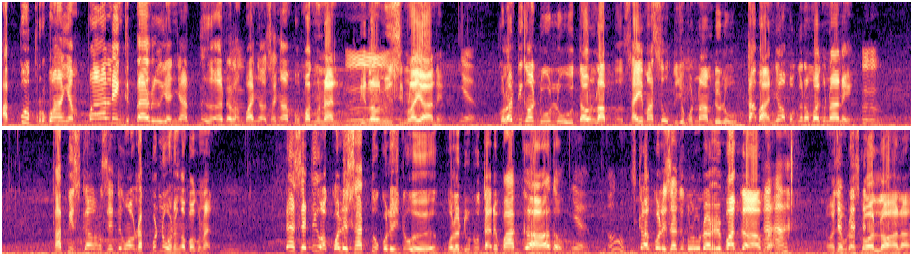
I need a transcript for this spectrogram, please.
Apa perubahan yang paling ketara yang nyata adalah Mm. banyak sangat pembangunan di Mm. dalam Musim Melaya ni. Ya. Kalau tengok dulu tahun saya masuk 76 dulu, tak banyak bangunan-bangunan ni. Mm-mm. Tapi sekarang saya tengok dah penuh dengan bangunan. Mm. Dan saya tengok kolej 1, kolej 2, kalau dulu tak ada pagar tau. Ya. Oh. Sekarang kolej 1, kolej 2 dah ada pagar pula. Ah. Macam budak sekolah lah.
